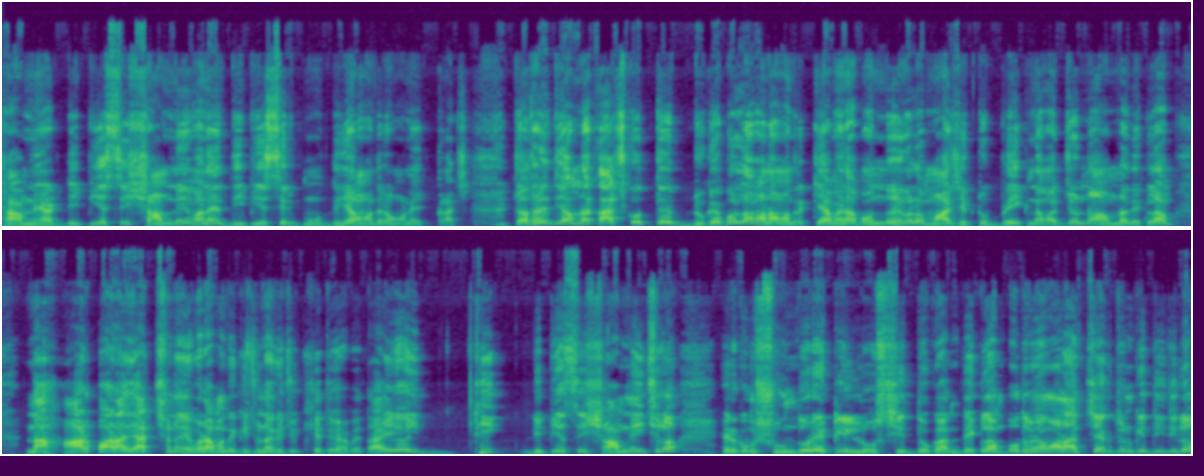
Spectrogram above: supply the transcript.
সামনে। আর ডিপিএসসির সামনে মানে ডিপিএসসির মধ্যেই আমাদের অনেক কাজ। যথারীতি আমরা কাজ করতে ঢুকে পড়লাম আর আমাদের ক্যামেরা বন্ধ হয়ে গেলো, মাঝে একটু ব্রেক নেওয়ার জন্য আমরা দেখলাম, না, আর পারা যাচ্ছে না, এবার আমাদের কিছু না কিছু খেতে হবে। তাই ওই ঠিক ডিপিএসসির সামনেই ছিল। এরকম সুন্দর একটি লস্যির দোকান। দেখলাম প্রথমে আমার আচ্ছে একজনকে দিয়ে দিল।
